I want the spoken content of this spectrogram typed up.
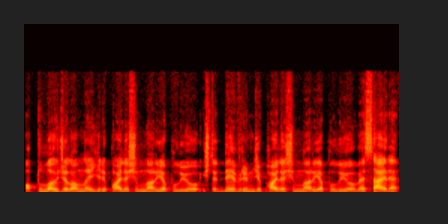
Abdullah Öcalan'la ilgili paylaşımlar yapılıyor. İşte devrimci paylaşımlar yapılıyor vesaire.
